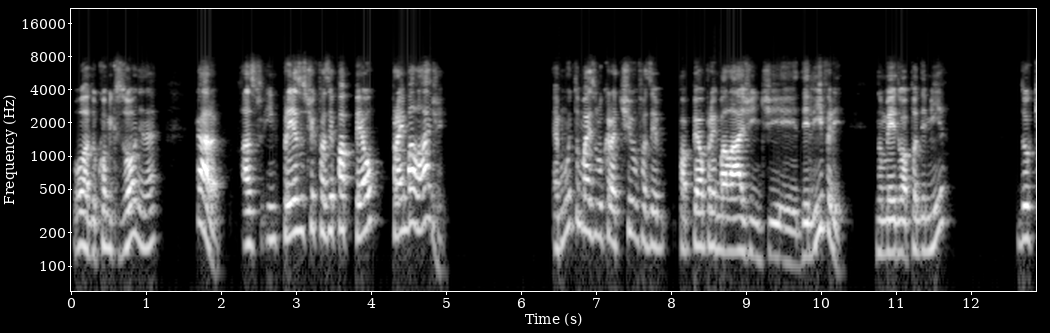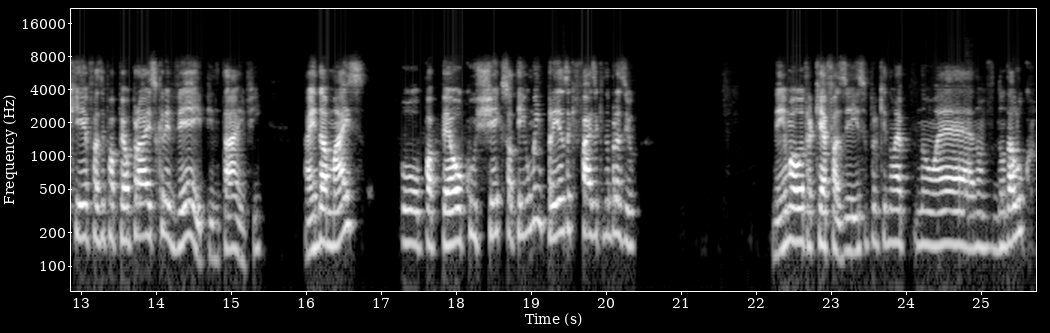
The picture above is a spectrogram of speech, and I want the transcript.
Porra, do Comic Zone, né? Cara, as empresas tinham que fazer papel para embalagem é muito mais lucrativo fazer papel para embalagem de delivery no meio de uma pandemia do que fazer papel para escrever e pintar, enfim. Ainda mais o papel couché que só tem uma empresa que faz aqui no Brasil. Nenhuma outra quer fazer isso porque não é não é não, não dá lucro.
